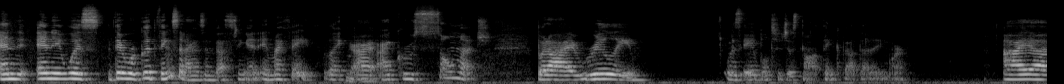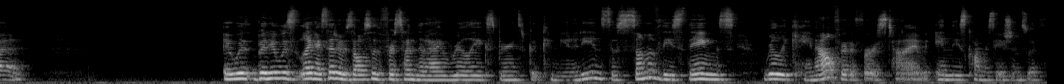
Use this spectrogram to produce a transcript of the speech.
And and it was there were good things that I was investing in in my faith. Like mm-hmm. I, I grew so much, but I really was able to just not think about that anymore. I uh it was but it was like i said it was also the first time that i really experienced good community and so some of these things really came out for the first time in these conversations with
